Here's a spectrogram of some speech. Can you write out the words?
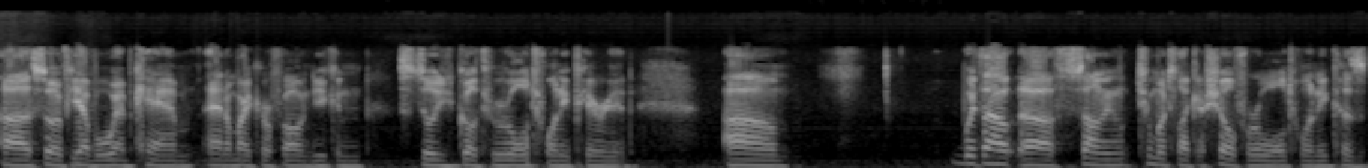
Uh, so if you have a webcam and a microphone, you can still go through Roll20 period. Um, without uh, sounding too much like a show for Roll20 because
